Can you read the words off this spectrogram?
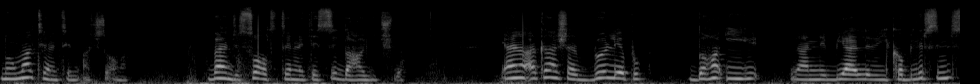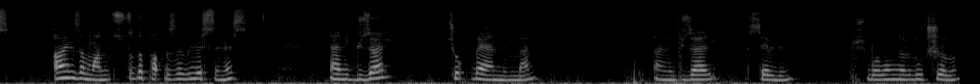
normal TNT'nin açtığı alan. Bence su altı TNT'si daha güçlü. Yani arkadaşlar böyle yapıp daha iyi yani bir yerleri yıkabilirsiniz. Aynı zamanda suda da patlatabilirsiniz. Yani güzel. Çok beğendim ben. Yani güzel sevdim. Şu balonları da uçuralım.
